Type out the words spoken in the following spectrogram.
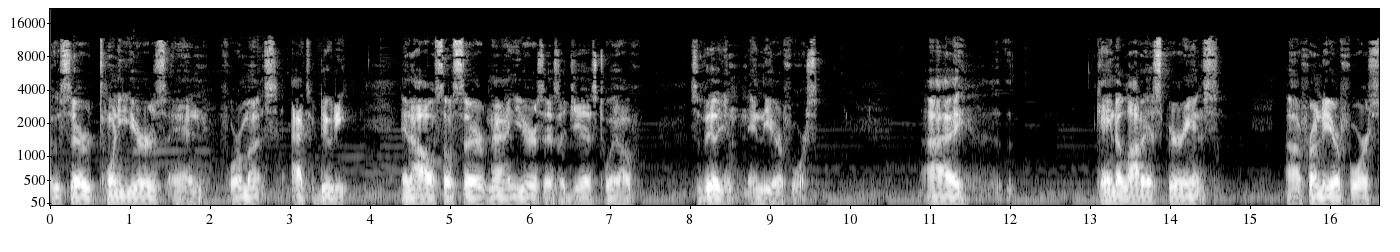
who served 20 years and four months active duty, and I also served nine years as a GS 12 civilian in the Air Force. I gained a lot of experience uh, from the Air Force,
